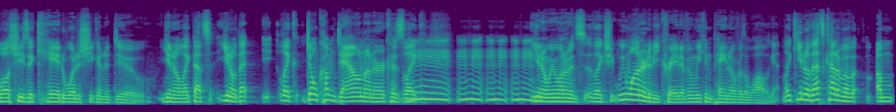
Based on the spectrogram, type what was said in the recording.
"Well, she's a kid. What is she gonna do?" You know, like that's you know that like don't come down on her because like mm-hmm, mm-hmm, mm-hmm, mm-hmm, you know we want to like she, we want her to be creative and we can paint over the wall again. Like you know that's kind of a a,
